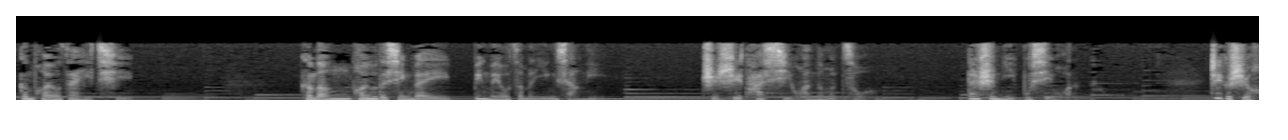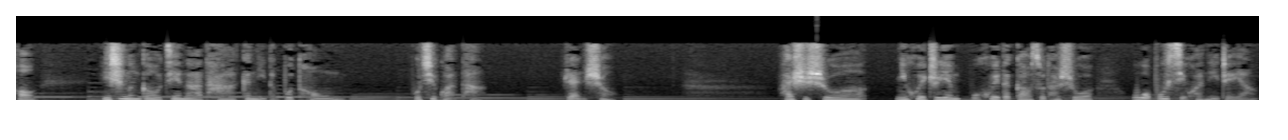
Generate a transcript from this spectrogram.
跟朋友在一起，可能朋友的行为并没有怎么影响你，只是他喜欢那么做，但是你不喜欢。这个时候，你是能够接纳他跟你的不同，不去管他，忍受，还是说你会直言不讳的告诉他说：“我不喜欢你这样，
